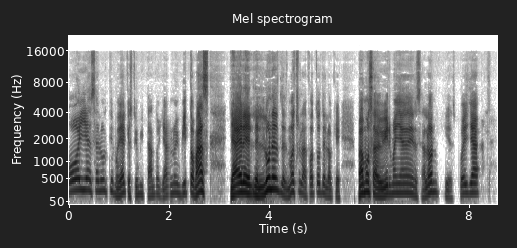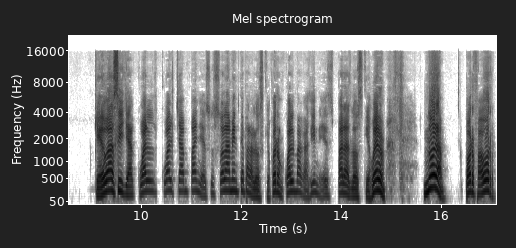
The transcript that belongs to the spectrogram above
Hoy es el último día que estoy invitando, ya no invito más. Ya el, lunes les muestro las fotos de lo que vamos a vivir mañana en el salón y después ya quedó así, ya cuál, cuál champaña, eso es solamente para los que fueron, cuál magazine, es para los que fueron. Nora, por favor,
